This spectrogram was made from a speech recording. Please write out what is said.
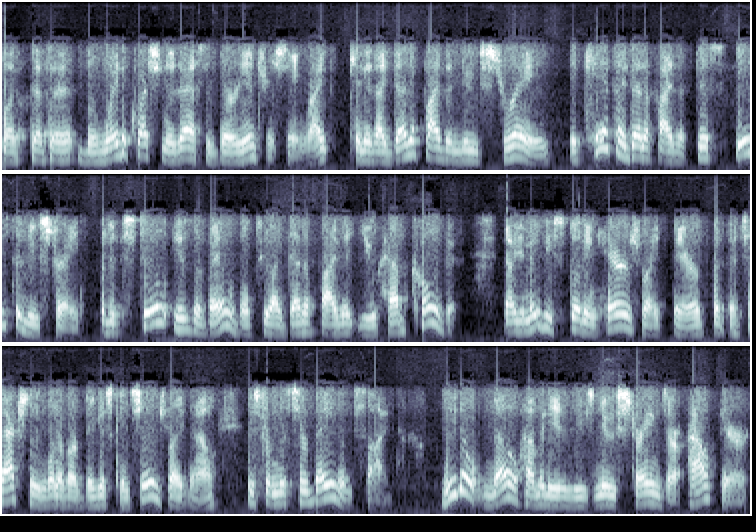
But the, the way the question is asked is very interesting, right? Can it identify the new strain? It can't identify that this is the new strain, but it still is available to identify that you have COVID. Now, you may be splitting hairs right there, but it's actually one of our biggest concerns right now is from the surveillance side. We don't know how many of these new strains are out there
